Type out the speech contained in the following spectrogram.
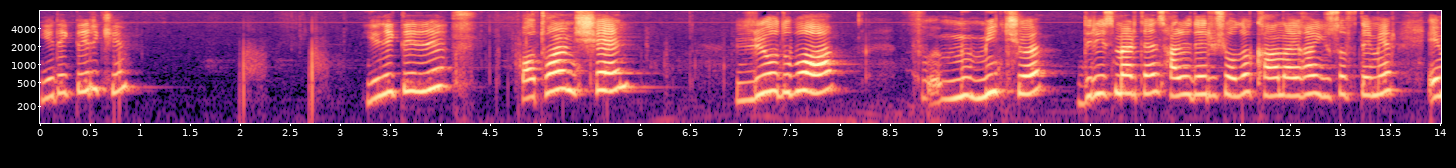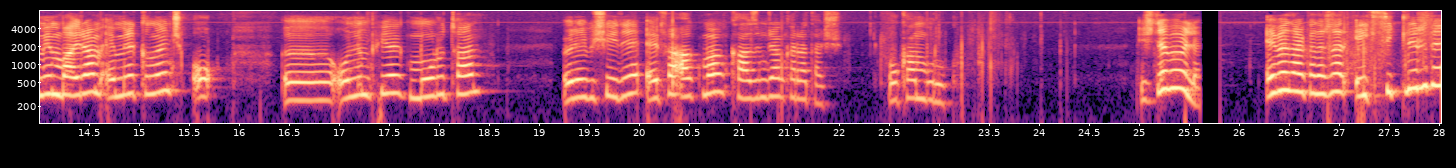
yedekleri kim? Yedekleri Batuhan Şen, Leo Dubois, Mitchell, Dries Mertens, Halil Dervişoğlu, Kaan Ayhan, Yusuf Demir, Emin Bayram, Emre Kılınç, o, e, Olimpiyat Morutan, öyle bir şeydi. Efe Akman, Kazımcan Karataş, Okan Buruk. İşte böyle. Evet arkadaşlar eksikleri de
